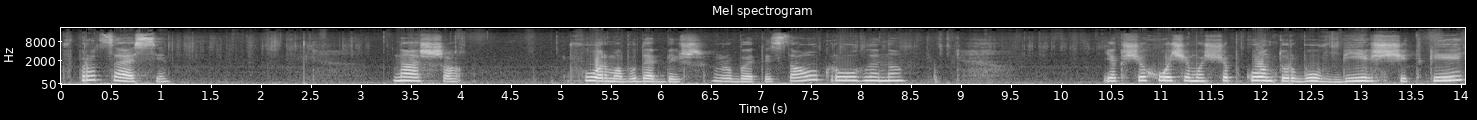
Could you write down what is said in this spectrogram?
В процесі наша форма буде більш робитись заокруглена. Якщо хочемо, щоб контур був більш чіткий,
